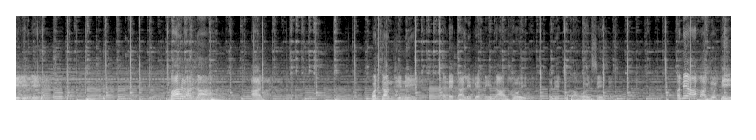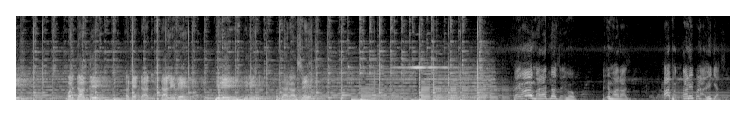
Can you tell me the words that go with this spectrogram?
આવી રીતે. મહારાજા આજ પ્રધાનજીની અને ડાલીબેનની રાહ જોઈ અને ઊભા હોય છે. અને આ બાજુથી પ્રધાનજી અને ડાલીબેન ધીરે ધીરે પધારાશે મહારાજ નો જય હો. હે મહારાજ, આ ભક્તાણી પણ આવી ગયા છે.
